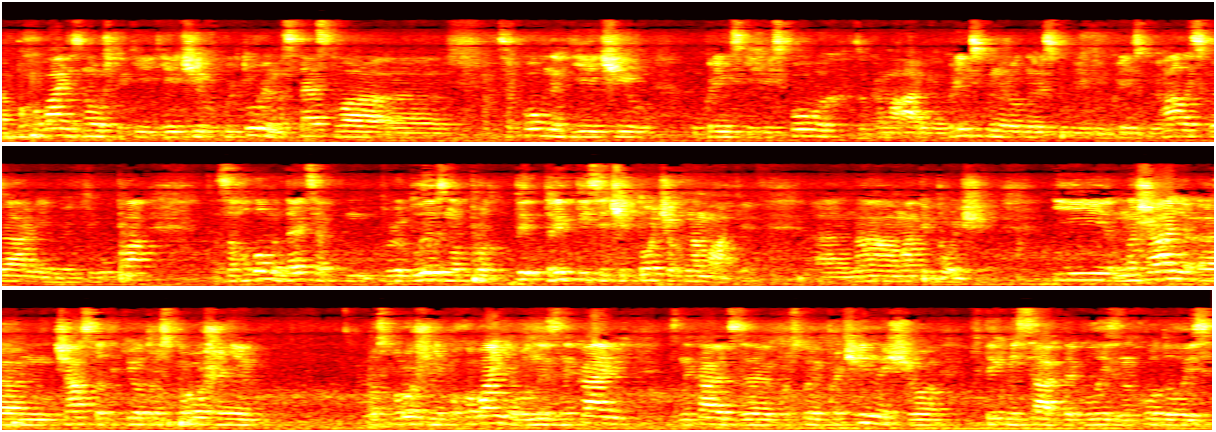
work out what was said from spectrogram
Е, Поховань знову ж таки діячів культури, мистецтва, е, церковних діячів, українських військових, зокрема армії Української Народної Республіки, Української Галицької армії, вояків УПА. Загалом йдеться приблизно про ти- три тисячі точок на мапі, е, на мапі Польщі. І, на жаль, ем, часто такі от розпорошені розпорошені поховання вони зникають. Зникають з простої причини, що в тих місцях, де колись знаходились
